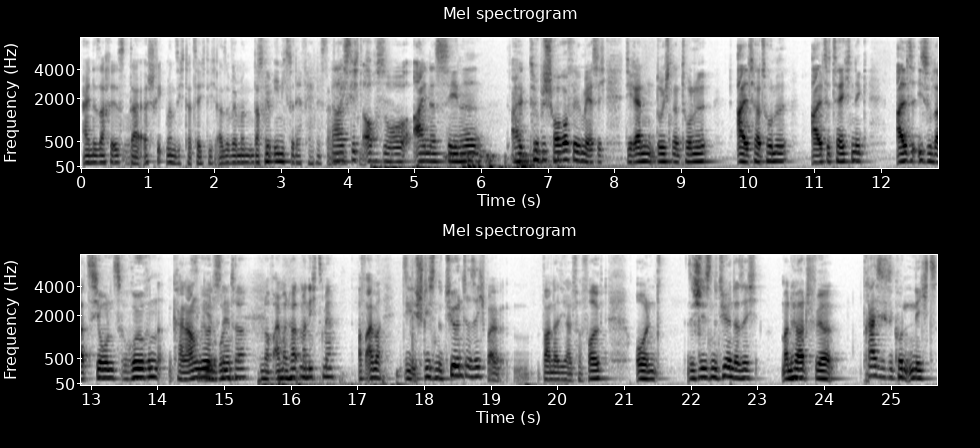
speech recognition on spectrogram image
eine Sache ist, da erschrickt man sich tatsächlich. Also wenn man davon eh nicht so der Fan ist, dann. Ja, es gibt nicht. auch so eine Szene, halt typisch horrorfilmmäßig. Die rennen durch einen Tunnel, alter Tunnel, alte Technik, alte Isolationsröhren, keine Ahnung, Sie wie man das runter nennt. und auf einmal hört man nichts mehr. Auf einmal, die schließen eine Tür hinter sich, weil Wanda die halt verfolgt und sie schließen eine Tür hinter sich, man hört für 30 Sekunden nichts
